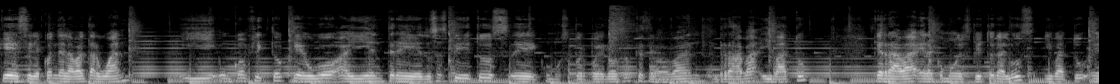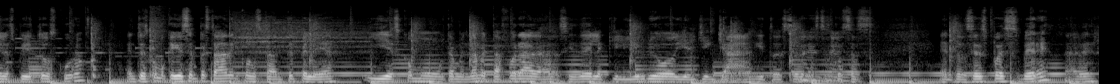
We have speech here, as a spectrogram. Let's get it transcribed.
que sería con el Avatar One, y un conflicto que hubo ahí entre dos espíritus eh, como superpoderosos que se llamaban Raba y Batu. Que Raba era como el espíritu de la luz y Batu el espíritu oscuro. Entonces como que ellos siempre estaban en constante pelea y es como también una metáfora así del equilibrio y el yin yang y todas estas cosas. Entonces pues veré, a ver,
